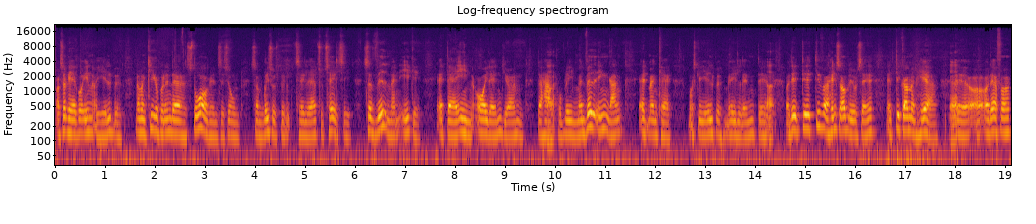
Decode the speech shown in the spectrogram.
Og så kan jeg gå ind og hjælpe. Når man kigger på den der store organisation, som Rigshospitalet er totalt set, så ved man ikke, at der er en over i det andet hjørne, der har Nej. et problem. Man ved ikke engang, at man kan måske hjælpe med et eller andet der. Nej. Og det, det, det var hans oplevelse af, at det gør man her. Ja. Øh, og, og derfor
